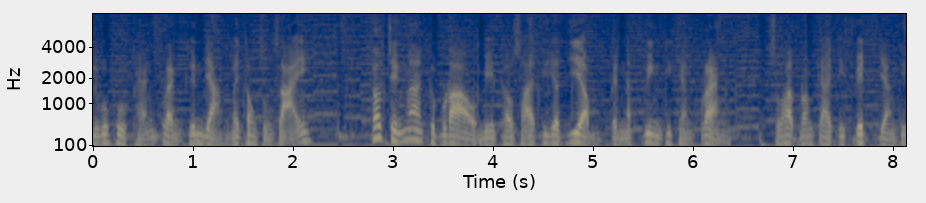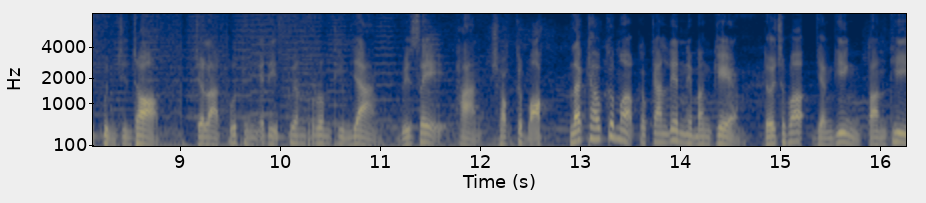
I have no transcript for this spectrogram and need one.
ลิเวอร์พูลแข็งแกร่งขึ้นอย่างไม่ต้องสงสัย เขาเจ๋งมากกับเรา มีเท้าซ้ายที่ยอดเยี่ยม เป็นนักวิ่งที่แข็งแกร่ง สภาพร่างกายที่ฟิตอย่างที่คุณชื่นชอบ เจลาร์ดพูดถึงอดีตเพื่อนร่วมทีมอย่างริเซ่ผ่านช็อกเกอร์บ็อกและเขาก็เหมาะกับการเล่นในบางเกม โดยเฉพาะอย่างยิ่งตอนที่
